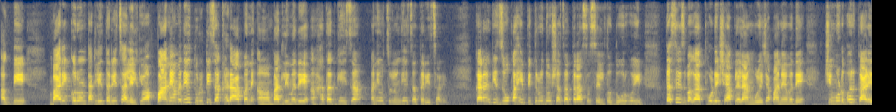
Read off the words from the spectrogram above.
अगदी बारीक करून टाकली तरी चालेल किंवा पाण्यामध्ये तुरटीचा खडा आपण बादलीमध्ये हातात घ्यायचा आणि उचलून घ्यायचा तरी चालेल. कारण की जो काही पितृदोषाचा त्रास असेल तो दूर होईल. तसेच बघा थोडेसे आपल्याला आंघोळीच्या पाण्यामध्ये चिमुटभर काळे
